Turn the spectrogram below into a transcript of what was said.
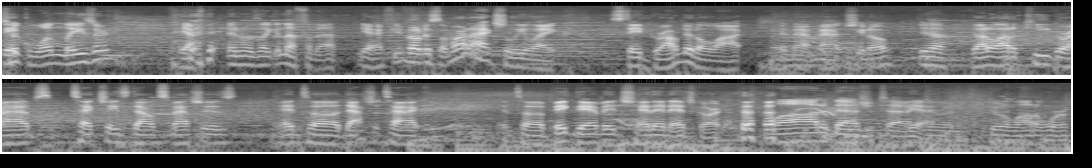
took one laser, yeah, and was like, enough of that. Yeah, if you notice, Armada actually, like, stayed grounded a lot in that match, you know? Yeah. Got a lot of key grabs, tech chase down smashes, and dash attack into big damage and then edge guard. a lot of dash attack, yeah. doing, doing a lot of work.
